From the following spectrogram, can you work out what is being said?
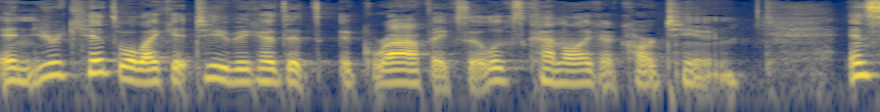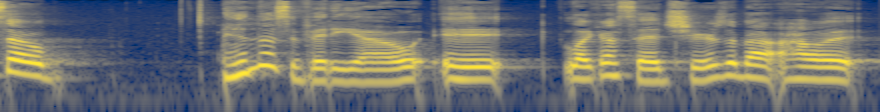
and your kids will like it too because it's graphics. It looks kind of like a cartoon. And so in this video, it like I said, shares about how it,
